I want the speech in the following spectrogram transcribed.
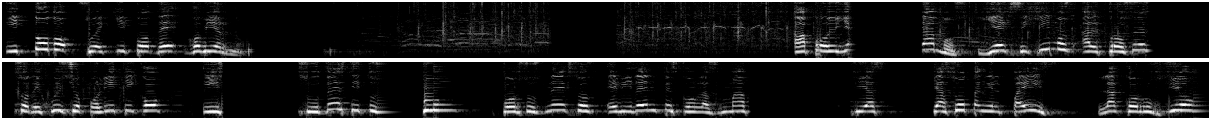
y todo su equipo de gobierno. Apoyar y exigimos al proceso de juicio político y su destitución por sus nexos evidentes con las mafias que azotan el país, la corrupción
